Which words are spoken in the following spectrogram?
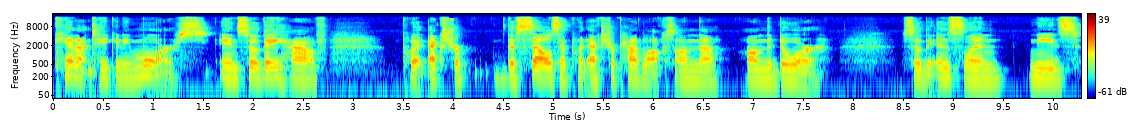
cannot take any more. And so they have put extra the cells have put extra padlocks on the on the door. So the insulin needs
